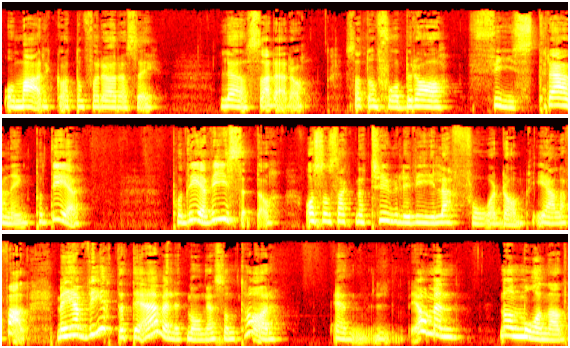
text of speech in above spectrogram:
och mark och att de får röra sig lösa där då. Så att de får bra fysträning på det, på det viset då. Och som sagt naturlig vila får de i alla fall. Men jag vet att det är väldigt många som tar en, ja men någon månad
